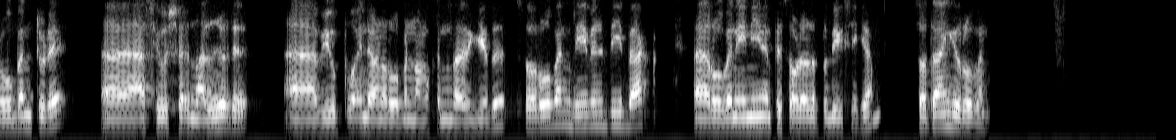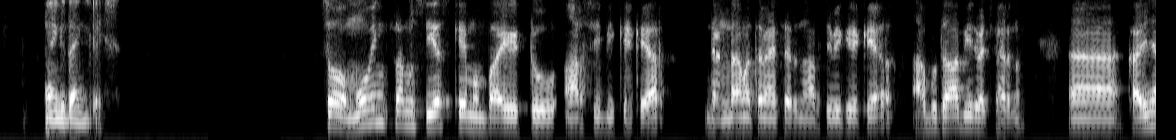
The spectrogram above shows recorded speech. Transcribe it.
Ruben today as usual നല്ലൊരു വ്യൂ പോയിന്റ് ആണ് റൂബൻ നമുക്ക് നൽകിയത്. So Ruben we will be back Ruben ഇനിയും എപ്പിസോഡുകൾ പ്രതീക്ഷിക്കാം. So thank you Ruben. Thank you thank you guys so moving from C S K Mumbai to R C B K K R രണ്ടാമത്തെ മാച്ചായിരുന്നു R C B K K R അബുദാബിയിൽ വെച്ചായിരുന്നു. കഴിഞ്ഞ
